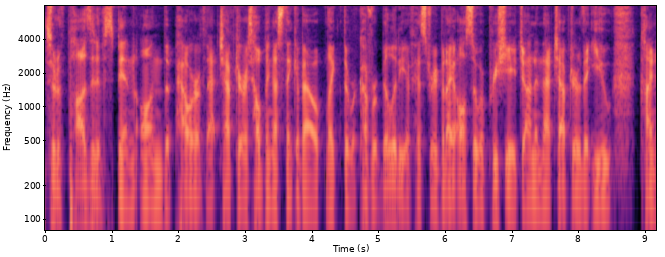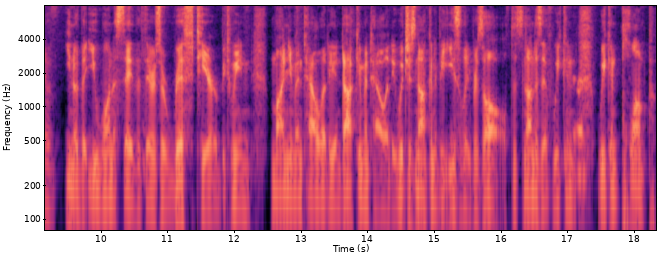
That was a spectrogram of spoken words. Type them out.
sort of positive spin on the power of that chapter is helping us think about like the recoverability of history. But I also appreciate, John, in that chapter that you kind of you know that you want to say that there's a rift here between monumentality and documentality which is not going to be easily resolved it's not as if we can right. we can plump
